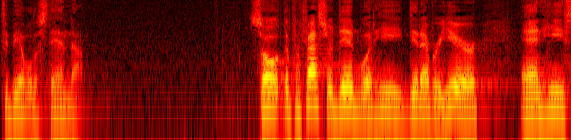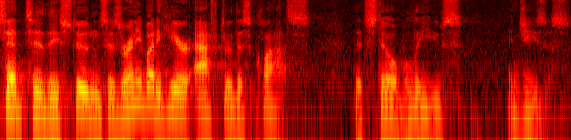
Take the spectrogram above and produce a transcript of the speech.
to be able to stand up. So the professor did what he did every year, and he said to the students, Is there anybody here after this class that still believes in Jesus.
